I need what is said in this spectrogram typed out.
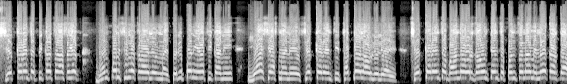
शेतकऱ्यांच्या पिकाचं असं एक धन पण शिल्लक राहिलेलं नाही तरी पण या ठिकाणी या शासनाने शेतकऱ्यांची थट्टा लावलेली आहे. शेतकऱ्यांच्या बांधावर जाऊन त्यांचे पंचनामे न करता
